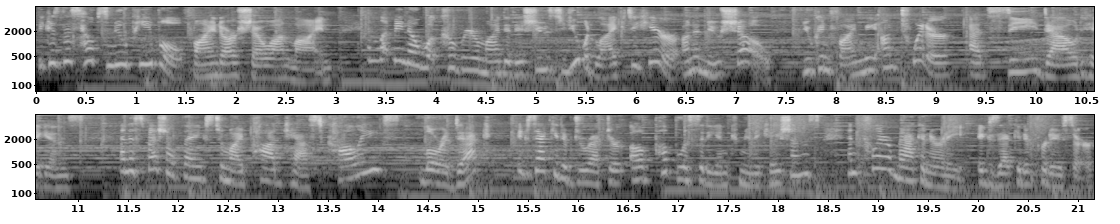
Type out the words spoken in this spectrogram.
because this helps new people find our show online. And let me know what career minded issues you would like to hear on a new show. You can find me on Twitter at C. Dowd Higgins. And a special thanks to my podcast colleagues, Laura Deck, Executive Director of Publicity and Communications, and Claire McInerney, Executive Producer.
